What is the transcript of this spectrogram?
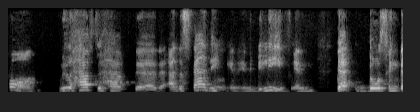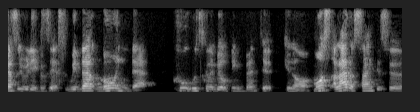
phone we'll have to have the, the understanding and, and the belief in that those things doesn't really exist without knowing that who was going to be able to invent it you know most a lot of scientists uh,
